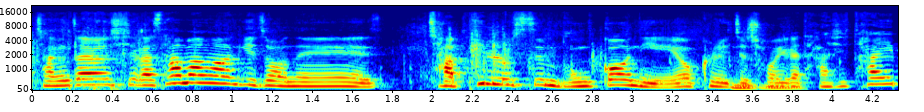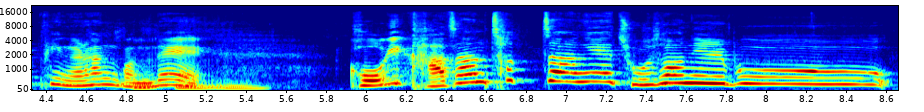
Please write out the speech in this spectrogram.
장자연 씨가 사망하기 전에 자필로 쓴 문건이에요. 그래서 이제 저희가 다시 타이핑을 한 건데 거기 가장 첫 장에 조선일보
